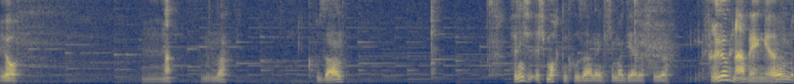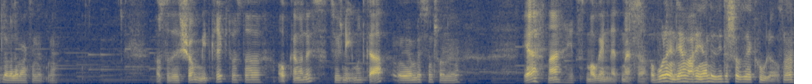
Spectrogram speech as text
Ja, Na, na. Kusan. Finde ich, ich mochte den Kusan eigentlich immer gerne früher. früher mögen, ja. Ja, mittlerweile mag ich ihn nicht mehr. Hast du das schon mitgekriegt, was da abgegangen ist zwischen ihm und Gab? Ja, ein bisschen schon, ja. Ja, na, jetzt mag ich ihn nicht mehr so. Obwohl er in der Variante sieht das schon sehr cool aus, ne?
